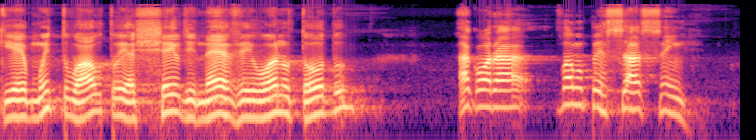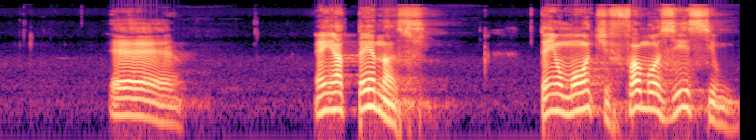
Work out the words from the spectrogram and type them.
que é muito alto e é cheio de neve o ano todo. Agora, vamos pensar assim. É, em Atenas, tem um monte famosíssimo,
